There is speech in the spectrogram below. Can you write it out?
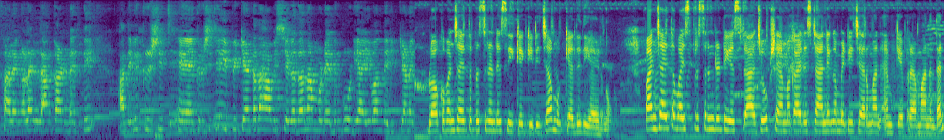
സ്ഥലങ്ങളെല്ലാം കണ്ടെത്തി അതിൽ കൃഷി കൃഷി ചെയ്യിപ്പിക്കേണ്ടത് ആവശ്യകത നമ്മുടേതും കൂടിയായി വന്നിരിക്കുകയാണ് block panchayat president C K Girija മുഖ്യാതിഥിയായിരുന്നു. Panchayat vice president T S Raju ക്ഷേമകാര്യ standing committee chairman M K Premanandan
